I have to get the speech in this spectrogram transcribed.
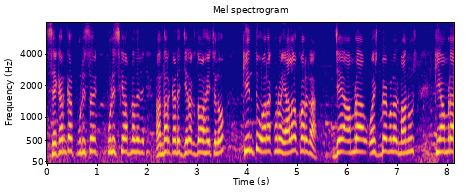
সেখানকার পুলিশের পুলিশকে আপনাদের আধার কার্ডের জেরক্স দেওয়া হয়েছিল, কিন্তু ওরা কোনো অ্যালাউ করে না। যে আমরা ওয়েস্ট বেঙ্গলের মানুষ, কি আমরা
